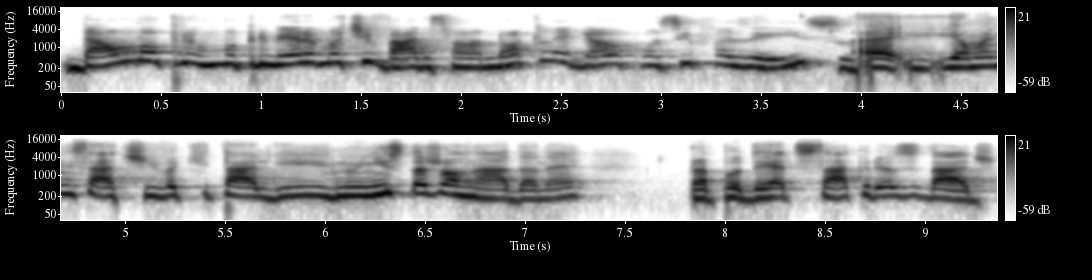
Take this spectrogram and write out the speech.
dá uma, uma primeira motivada. Você fala, nossa, que legal, eu consigo fazer isso. É, e é uma iniciativa que está ali no início da jornada, né? Para poder atiçar a curiosidade.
